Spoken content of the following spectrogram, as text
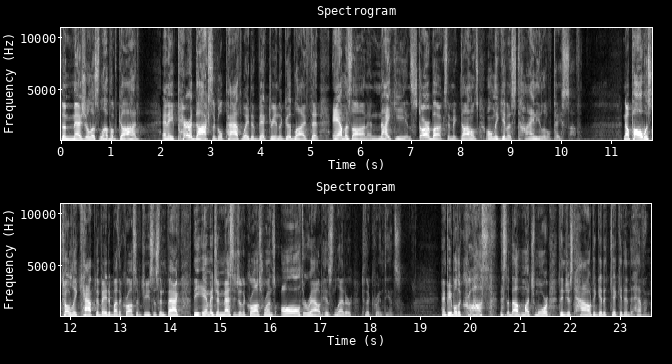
the measureless love of God, and a paradoxical pathway to victory in the good life that Amazon and Nike and Starbucks and McDonald's only give us tiny little tastes of. Now, Paul was totally captivated by the cross of Jesus. In fact, the image and message of the cross runs all throughout his letter to the Corinthians. And people, the cross is about much more than just how to get a ticket into heaven.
